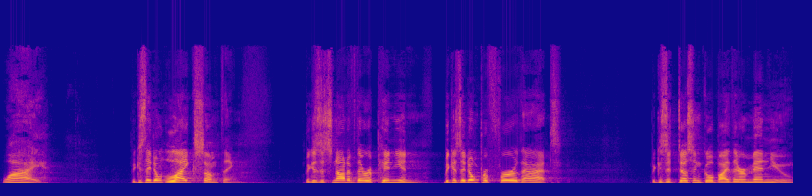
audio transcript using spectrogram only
Why? Because they don't like something, because it's not of their opinion, because they don't prefer that, because it doesn't go by their menu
